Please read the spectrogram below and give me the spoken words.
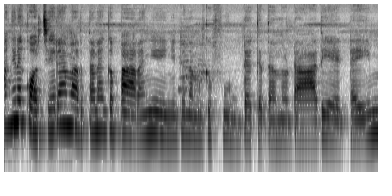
അങ്ങനെ കുറച്ച് നേരം വർത്തമാനമൊക്കെ പറഞ്ഞു കഴിഞ്ഞിട്ട് നമുക്ക് ഫുഡൊക്കെ തന്നു കേട്ടോ. ആദ്യം ഏട്ടയും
